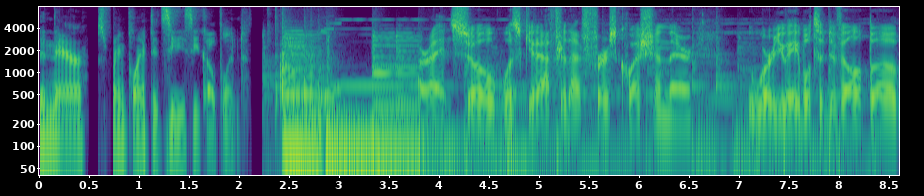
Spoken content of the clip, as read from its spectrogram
than their spring planted CDC Copeland? All right, so let's get after that first question there. Were you able to develop a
